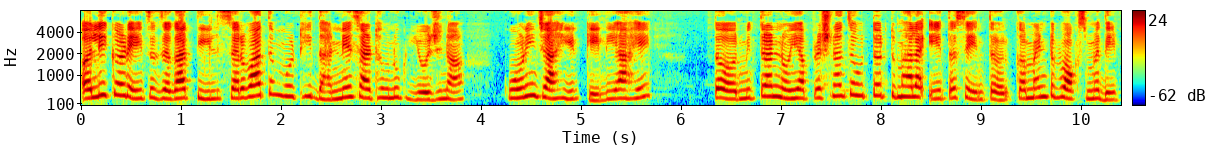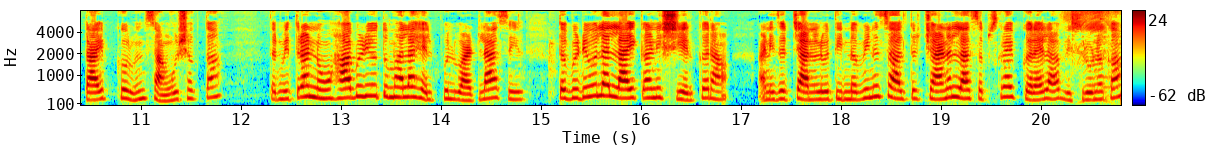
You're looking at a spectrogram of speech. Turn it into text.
अलीकडेच जगातील सर्वात मोठी धान्य साठवणूक योजना कोणी जाहीर केली आहे? तर मित्रांनो या प्रश्नाचं उत्तर तुम्हाला येत असेल तर कमेंट बॉक्समध्ये टाईप करून सांगू शकता. तर मित्रांनो हा व्हिडिओ तुम्हाला हेल्पफुल वाटला असेल तर व्हिडिओला लाईक आणि शेअर करा. आणि जर चॅनलवरती नवीन असाल तर चॅनलला सबस्क्राईब करायला विसरू नका.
